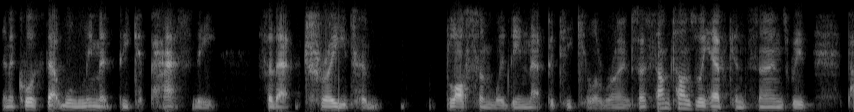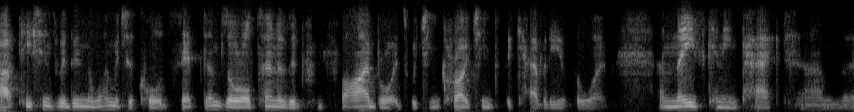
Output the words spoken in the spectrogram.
then of course that will limit the capacity for that tree to blossom within that particular room. So sometimes we have concerns with partitions within the womb, which are called septums, or alternatively fibroids, which encroach into the cavity of the womb. And these can impact um, the,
